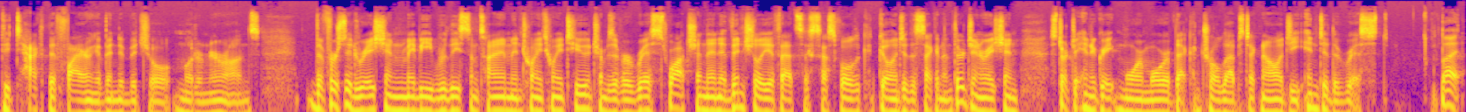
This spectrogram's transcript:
detect the firing of individual motor neurons. The first iteration may be released sometime in 2022 in terms of a wristwatch, and then eventually, if that's successful, it could go into the second and third generation, start to integrate more and more of that control labs technology into the wrist. But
